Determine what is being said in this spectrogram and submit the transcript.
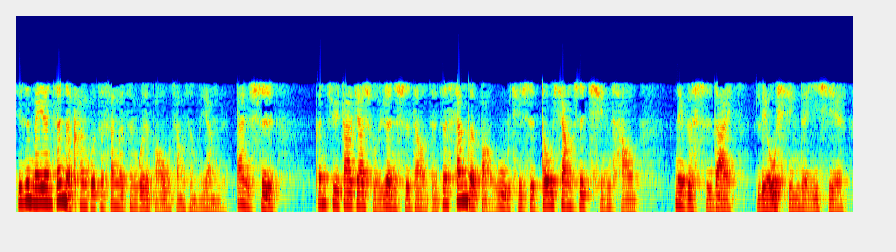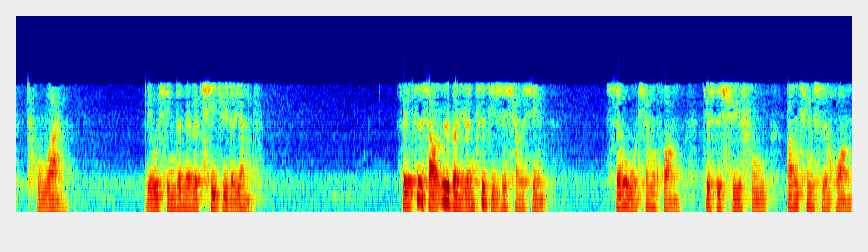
其实没人真的看过这三个珍贵的宝物长什么样的。但是根据大家所认识到的，这三个宝物其实都像是秦朝那个时代流行的一些图案，流行的那个器具的样子。所以至少日本人自己是相信神武天皇就是徐福帮秦始皇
